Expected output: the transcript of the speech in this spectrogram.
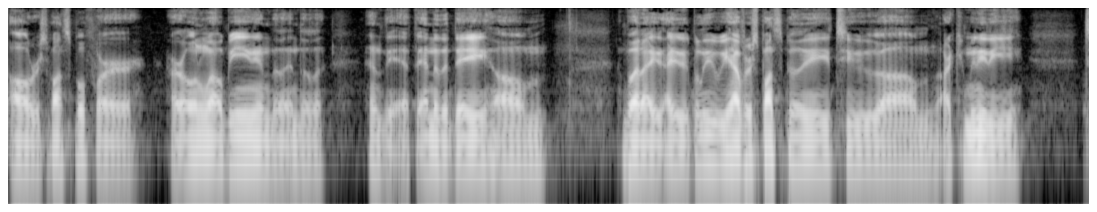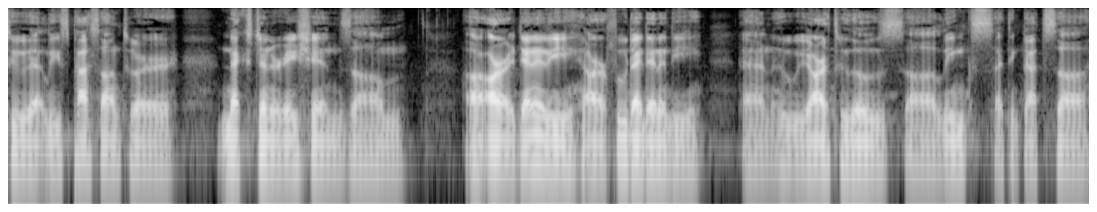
all responsible for our, our own well-being in the in the in the at the end of the day. Um, but I, I, believe we have a responsibility to um, our community to at least pass on to our next generations um, our, our, identity, our food identity, and who we are through those uh, links. I think that's uh,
